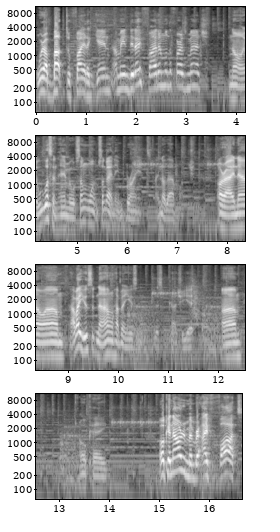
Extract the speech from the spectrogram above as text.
We're about to fight again. I mean, did I fight him on the first match? No, it wasn't him. It was someone, some guy named Bryant. I know that much. All right, now, um, have I used it? No, I don't haven't used this Kakashi yet. Um, okay. Okay, now I remember. I fought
